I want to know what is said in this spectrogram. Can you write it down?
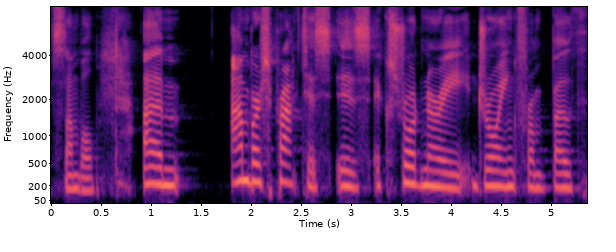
stumble. Um, Amber's practice is extraordinary, drawing from both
